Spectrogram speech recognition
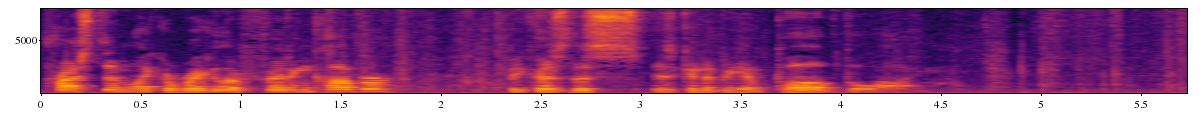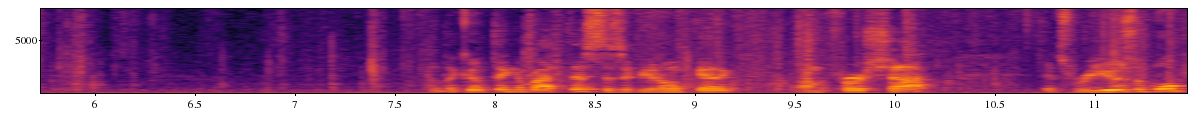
pressed in like a regular fitting cover because this is going to be above the line. And the good thing about this is if you don't get it on the first shot, it's reusable,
